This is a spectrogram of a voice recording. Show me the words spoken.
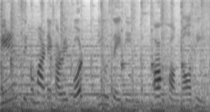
Birenchi Kumar Deka report News Eighteen Assam North East.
